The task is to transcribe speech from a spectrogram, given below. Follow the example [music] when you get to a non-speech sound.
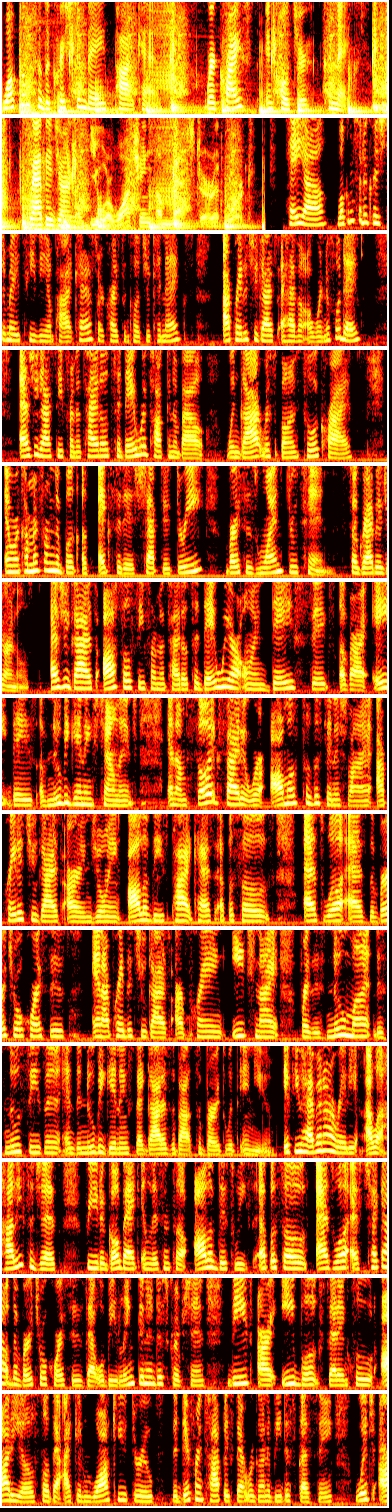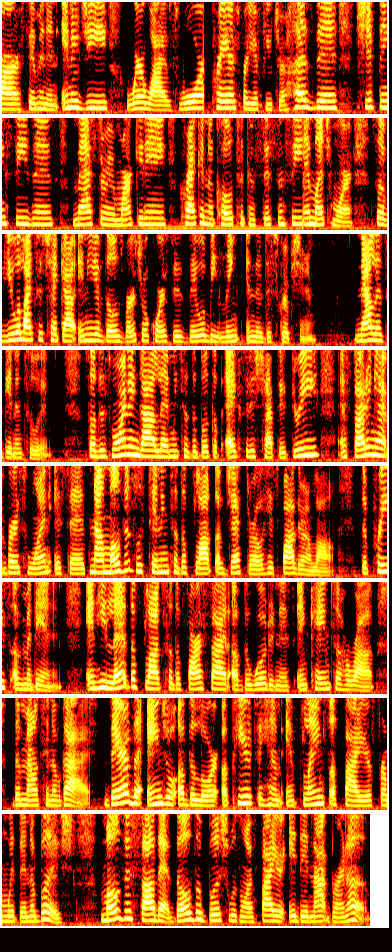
Welcome to the Christian Bae podcast, where Christ and culture connects. Grab your journal. You are watching a master at work. Hey y'all, welcome to the Christian Bae TV and podcast, where Christ and culture connects. I pray that you guys are having a wonderful day. As you guys see from the title, today we're talking about when God responds to a cry, and we're coming from the book of Exodus, chapter 3, verses 1 through 10. So grab your journals. As you guys also see from the title, today we are on day six of our eight days of New Beginnings Challenge, and I'm so excited. We're almost to the finish line. I pray that you guys are enjoying all of these podcast episodes as well as the virtual courses, and I pray that you guys are praying each night for this new month, this new season, and the new beginnings that God is about to birth within you. If you haven't already, I would highly suggest for you to go back and listen to all of this week's episodes as well as check out the virtual courses that will be linked in the description. These are ebooks that include audio so that I can walk you through the different topics that we're going to be discussing, which are feminine energy, where wives war, prayers for your future husband, shifting seasons, mastering marketing, cracking the code to consistency, and much more. So if you would like to check out any of those virtual courses, they will be linked in the description. Now let's get into it. So this morning, God led me to the book of Exodus, chapter 3, and starting at verse 1, it says, Now Moses was tending to the flock of Jethro, his father in law, the priest of Midian, and he led the flock to the far side of the wilderness and came to Horeb, the mountain of God. There the angel of the Lord appeared to him in flames of fire from within a bush. Moses saw that though the bush was on fire, it did not burn up.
